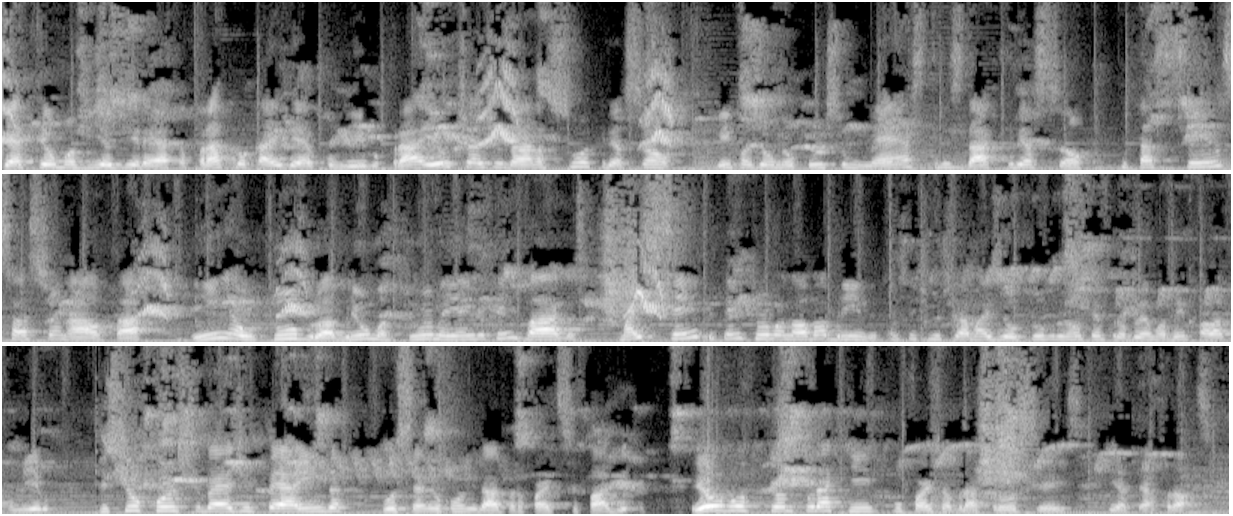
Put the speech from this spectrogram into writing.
quer ter uma via direta para trocar ideia comigo, para eu te ajudar na sua criação, vem fazer o meu curso Mestres da Criação, que está sensacional, tá? Em outubro abriu uma turma e ainda tem vagas, mas sempre tem turma nova abrindo. Então se a gente não tiver mais em outubro, não tem problema, vem falar comigo. E se o curso estiver de pé ainda, você é meu convidado para participar dele. Eu vou ficando por aqui. Um forte abraço para vocês e até a próxima.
